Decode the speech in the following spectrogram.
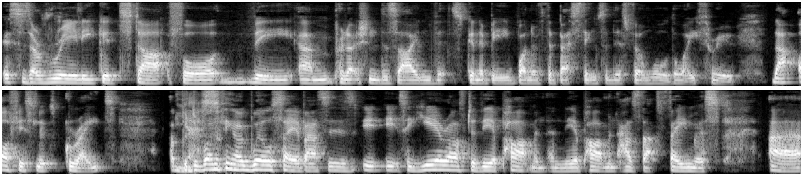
This is a really good start for the um, production design that's going to be one of the best things of this film all the way through. That office looks great. Uh, But Yes. the one thing I will say about it is it, it's a year after the apartment, and the apartment has that famous uh,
